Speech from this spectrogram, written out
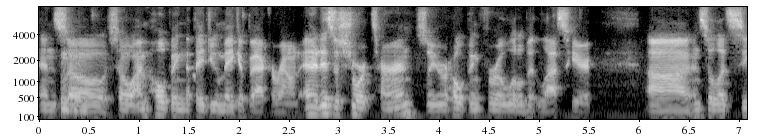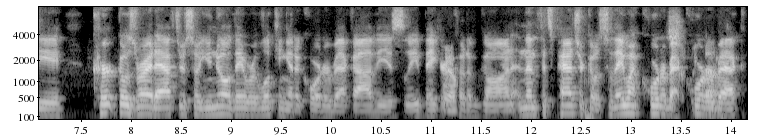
and so mm-hmm. so I'm hoping that they do make it back around. And it is a short turn, so you're hoping for a little bit less here. Uh, and so let's see. Kirk goes right after, so you know they were looking at a quarterback. Obviously, Baker could have gone, and then Fitzpatrick goes. So they went quarterback, quarterback.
